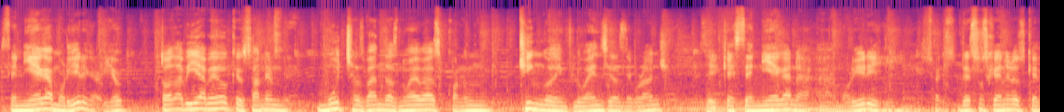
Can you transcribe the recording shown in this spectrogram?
se niega a morir. Yo todavía veo que salen muchas bandas nuevas con un chingo de influencias de grunge Sí. que se niegan a, a morir y, de esos géneros que,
